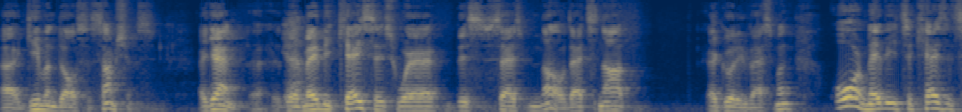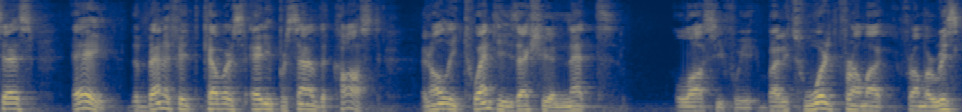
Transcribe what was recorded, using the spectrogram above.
uh, given those assumptions. Again, uh, yeah. there may be cases where this says, no, that's not a good investment. Or maybe it's a case that says, hey, the benefit covers 80% of the cost and only 20 is actually a net loss if we, but it's worth from a from a risk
